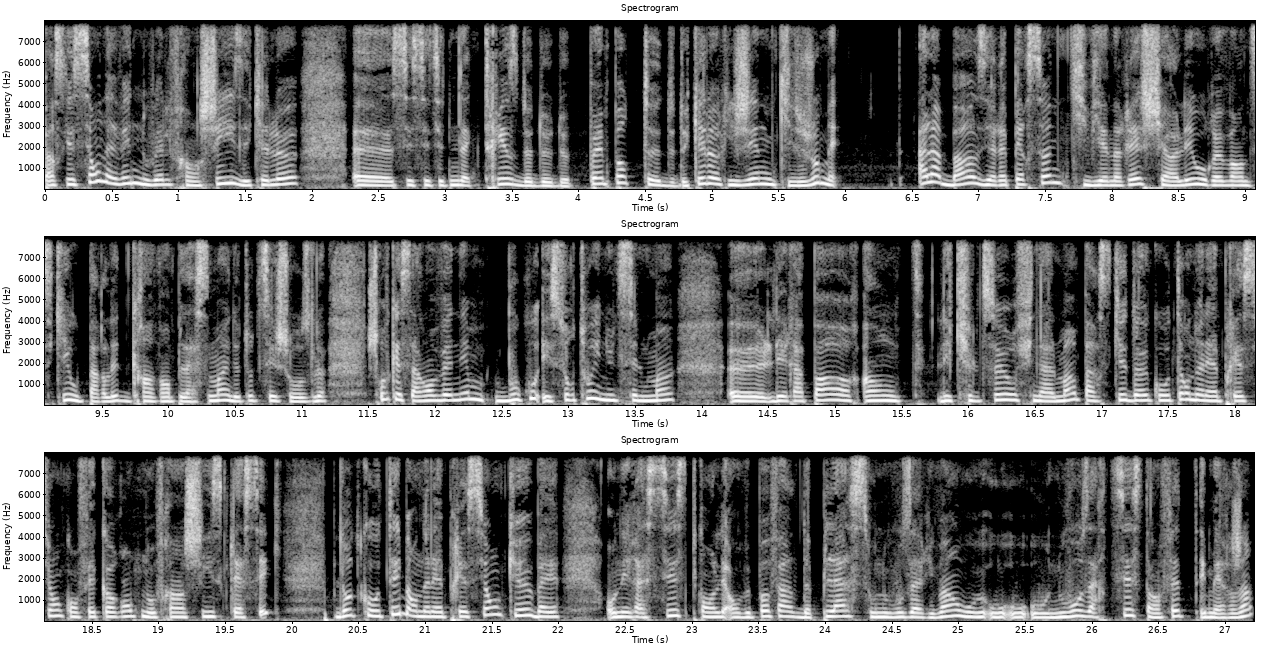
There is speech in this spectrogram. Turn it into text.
Parce que si on avait une nouvelle franchise et que là, euh, c'est une actrice de, de, de peu importe de, de quelle origine qui joue, mais à la base, il y aurait personne qui viendrait chialer ou revendiquer ou parler de grands remplacements et de toutes ces choses-là. Je trouve que ça envenime beaucoup et surtout inutilement euh, les rapports entre les cultures finalement parce que d'un côté, on a l'impression qu'on fait corrompre nos franchises classiques, de l'autre côté, ben, on a l'impression que ben on est raciste qu'on on veut pas faire de place aux nouveaux arrivants ou aux, aux, nouveaux artistes en fait émergents.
